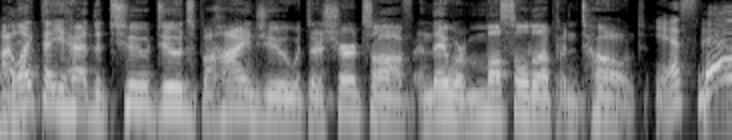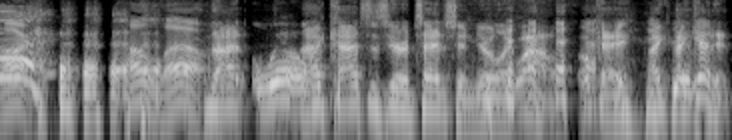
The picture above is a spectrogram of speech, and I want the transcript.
I like that you had the two dudes behind you with their shirts off, and they were muscled up and toned. Yes, they are. Oh. Hello. That well, that catches your attention. You're like, wow, okay, I, I get it.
